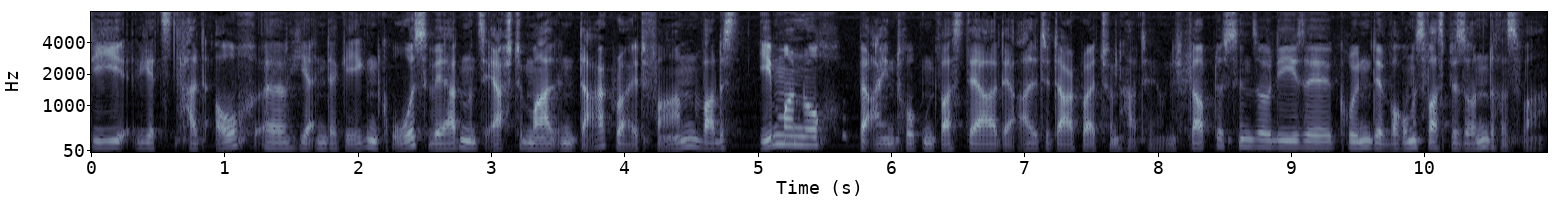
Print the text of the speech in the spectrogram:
die jetzt halt auch äh, hier in der Gegend groß werden und das erste Mal in Dark Ride fahren, war das immer noch beeindruckend, was der, der alte Dark Ride schon hatte. Und ich glaube, das sind so diese Gründe, warum es was Besonderes war.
